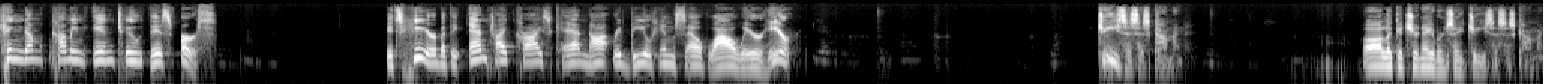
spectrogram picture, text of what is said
kingdom coming into this earth. It's here, but the Antichrist cannot reveal himself while we're here. Jesus is coming. Oh, look at your neighbor and say, Jesus is coming.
